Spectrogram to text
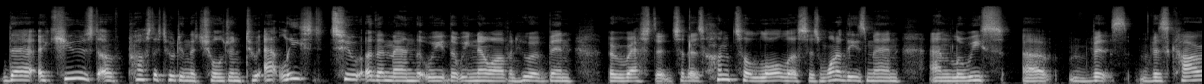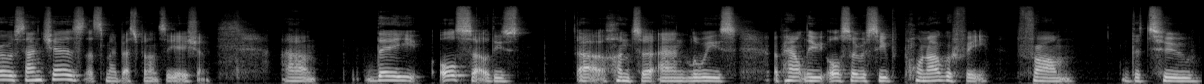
They're accused of prostituting the children to at least two other men that we that we know of and who have been arrested. So there's Hunter Lawless is one of these men, and Luis uh, Viz- Vizcarro Sanchez. That's my best pronunciation. Um, they also, these uh, Hunter and Louise apparently also received pornography from the two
